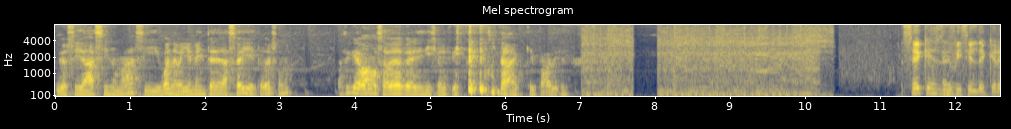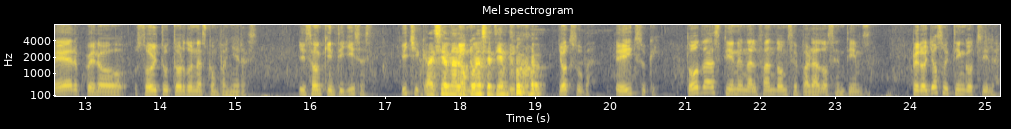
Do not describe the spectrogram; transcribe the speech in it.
curiosidad así nomás. Y bueno, obviamente de la serie y todo eso, ¿no? Así que vamos a ver el inicio y el fin. Nada, qué padre. Sé que es difícil de creer, pero soy tutor de unas compañeras. Y son quintillizas. Ichika. Parecía una locura en ese tiempo. Yotsuba e Itsuki. Todas tienen al fandom separados en teams. Pero yo soy Team Godzilla.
